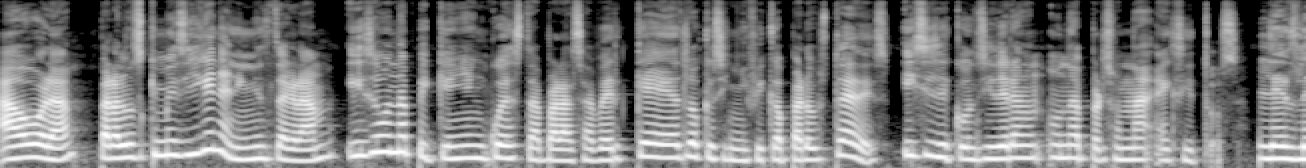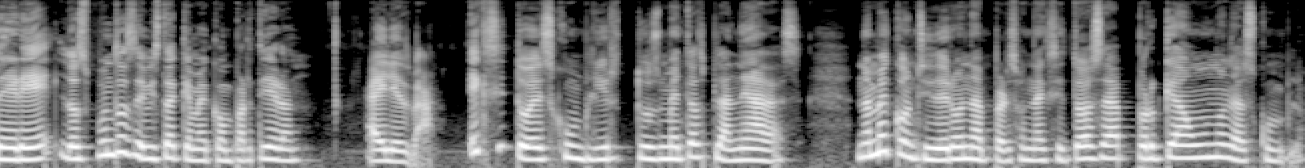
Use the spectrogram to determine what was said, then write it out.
Ahora, para los que me siguen en Instagram, hice una pequeña encuesta para saber qué es lo que significa para ustedes y si se consideran una persona exitosa. Les leeré los puntos de vista que me compartieron. Ahí les va. Éxito es cumplir tus metas planeadas. No me considero una persona exitosa porque aún no las cumplo.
